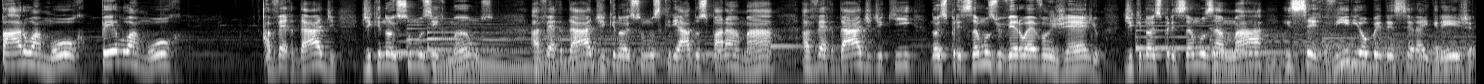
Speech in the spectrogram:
para o amor, pelo amor a verdade de que nós somos irmãos, a verdade de que nós somos criados para amar, a verdade de que nós precisamos viver o Evangelho, de que nós precisamos amar e servir e obedecer à igreja.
